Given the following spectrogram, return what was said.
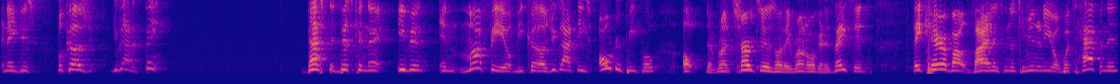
and they just because you got to think. That's the disconnect, even in my field, because you got these older people oh, that run churches or they run organizations. They care about violence in the community or what's happening.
